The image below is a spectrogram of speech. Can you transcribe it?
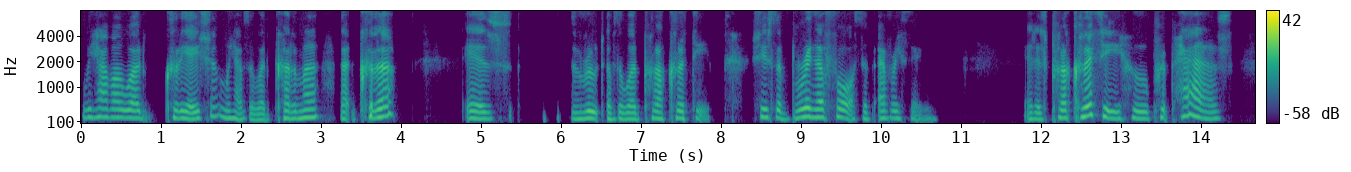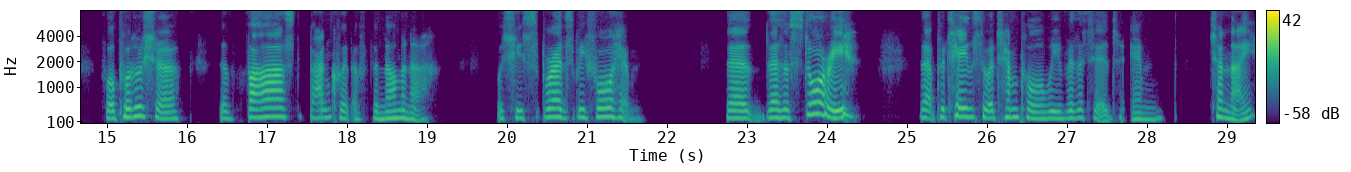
we have our word creation, we have the word karma. That kra is the root of the word prakriti. She's the bringer forth of everything. It is Prakriti who prepares for Purusha the vast banquet of phenomena which she spreads before him. There, there's a story that pertains to a temple we visited in Chennai,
